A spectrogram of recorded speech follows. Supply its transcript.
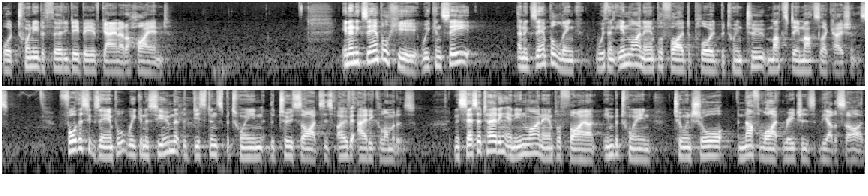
or 20 to 30 dB of gain at a high end. In an example here, we can see an example link with an inline amplifier deployed between two mux-demux locations. For this example, we can assume that the distance between the two sites is over 80 kilometres, necessitating an inline amplifier in between to ensure enough light reaches the other side.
